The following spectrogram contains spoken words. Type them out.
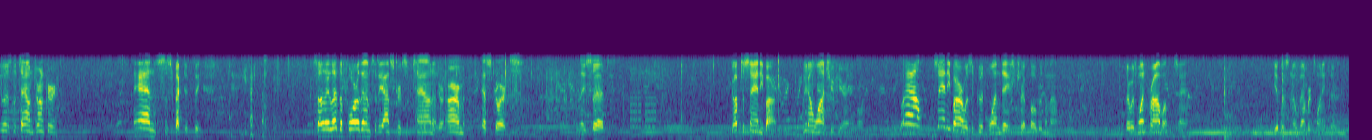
He was the town drunkard and suspected thief. so they led the four of them to the outskirts of town under armed escorts. And they said, Go up to Sandy Bar. We don't want you here anymore. Well, Sandy Bar was a good one day's trip over the mountain. But there was one problem, Sam. It was November 23rd.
